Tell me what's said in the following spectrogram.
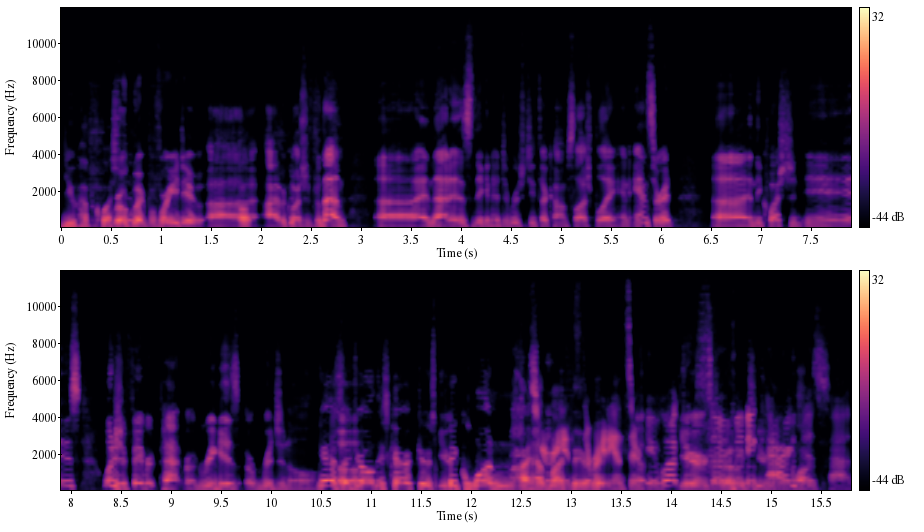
You have questions? Real quick, before you do, uh, Oh. I have a question for them, uh, and that is they can head to roosterteeth.com slash play and answer it. Uh, and the question is, what is your favorite Pat Rodriguez original? Yes, I Oh. drew all these characters. You're- Pick one. I have my Tyrian's favorite. the right answer. You've worked You're on so many Tyrian characters, Pat.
